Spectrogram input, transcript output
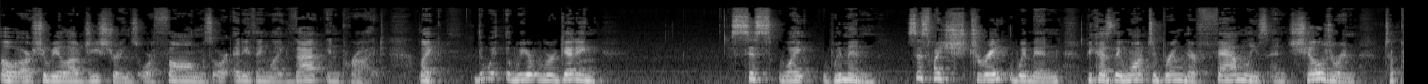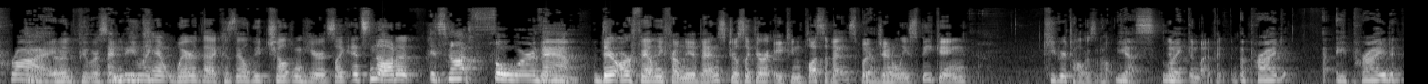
oh, or should we allow g strings or thongs or anything like that in Pride? Like we- we're we're getting cis white women, cis white straight women because they want to bring their families and children to Pride. And then people are saying, you like, can't wear that because there'll be children here. It's like, it's not a. It's not for them. There are family friendly events, just like there are 18 plus events. But Yeah. generally speaking, keep your toddlers at home. Yes, in- like in my opinion. a pride a pride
